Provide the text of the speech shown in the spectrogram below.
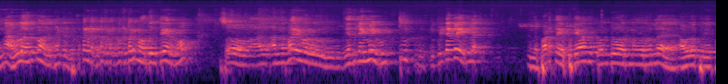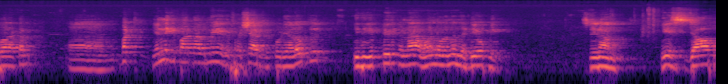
ஏன்னா அவ்வளோ இருக்கும். அது கண்டது கட்ட கட்ட கட்ட கட்ட கட்ட கட்டன்னு வந்துக்கிட்டே இருக்கும். ஸோ அது அந்த மாதிரி ஒரு எதுலேயுமே விட்டு விடவே இல்லை. இந்த படத்தை எப்படியாவது கொண்டு வரணுங்கிறதுல அவ்வளோ பெரிய போராட்டம். பட் என்னைக்கு பார்த்தாலுமே இது ஃப்ரெஷ்ஷாக இருக்கக்கூடிய அளவுக்கு இது எப்படி இருக்குன்னா ஒன்று வந்து இந்த DOP Sriram is job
